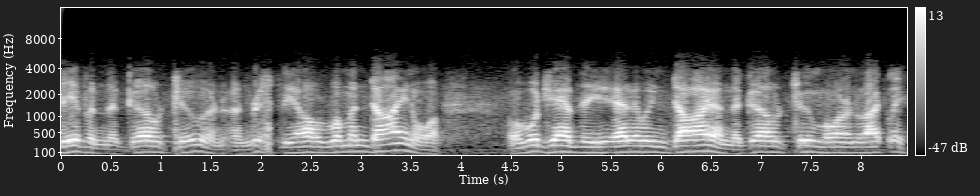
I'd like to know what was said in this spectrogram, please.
live and the girl too and, and risk the old woman dying? Or, or would you have the heroine die and the girl too, more than likely,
